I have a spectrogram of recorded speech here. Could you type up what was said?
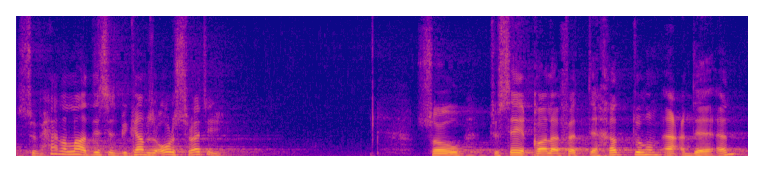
Subhanallah, this is, becomes our strategy. So to say قال فاتخذتهم أعداء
